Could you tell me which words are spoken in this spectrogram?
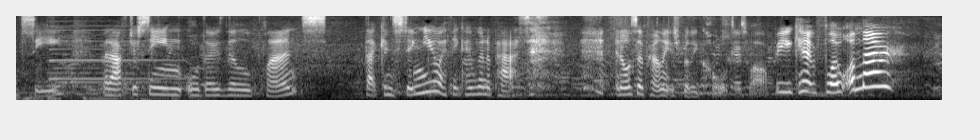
Dead Sea, but after seeing all those little plants that can sting you, I think I'm gonna pass. and also apparently it's really cold as well. But you can't float on there?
